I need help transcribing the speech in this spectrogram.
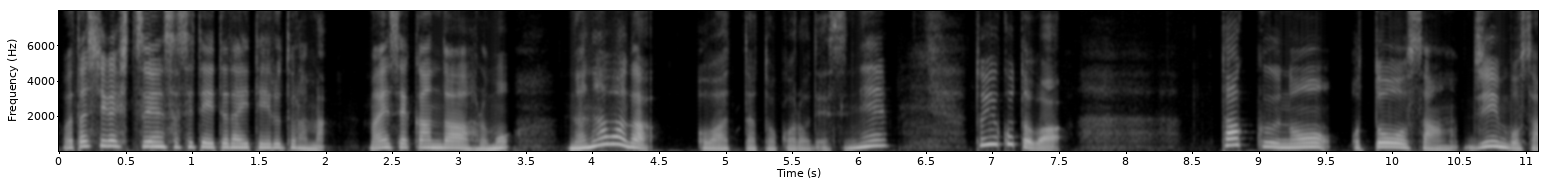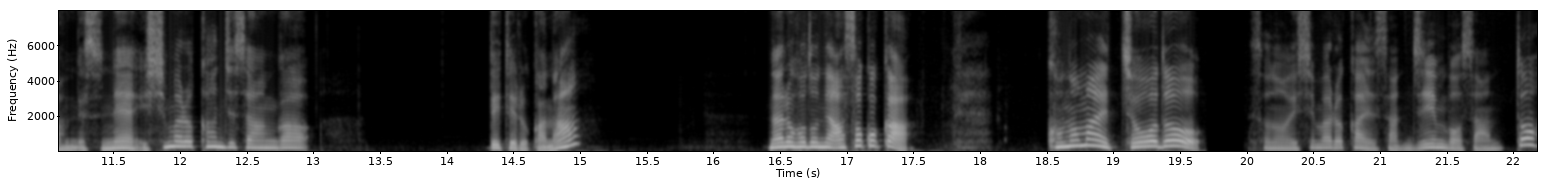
私が出演させていただいているドラママイセカンドアーハロも7話が終わったところですね。ということはタクのお父さん神保さんですね。石丸幹二さんが出てるかな？なるほどね。あそこか。この前ちょうどその石丸幹二さん神保さんと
